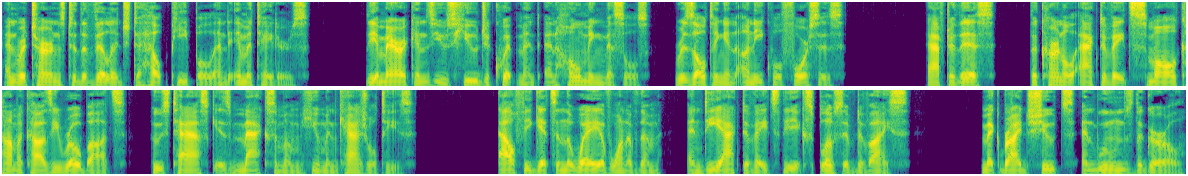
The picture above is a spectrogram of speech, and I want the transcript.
and returns to the village to help people and imitators. The Americans use huge equipment and homing missiles, resulting in unequal forces. After this, the colonel activates small kamikaze robots whose task is maximum human casualties. Alfie gets in the way of one of them and deactivates the explosive device. McBride shoots and wounds the girl,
